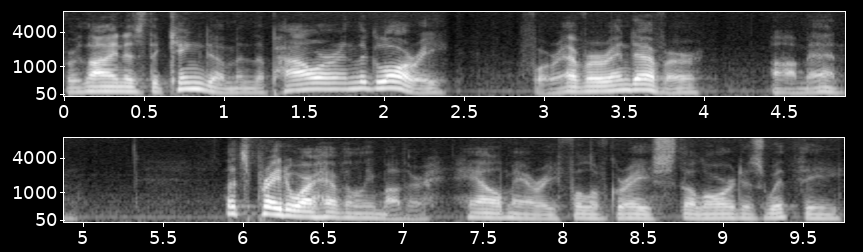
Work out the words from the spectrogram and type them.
For thine is the kingdom, and the power, and the glory, forever and ever. Amen. Let's pray to our Heavenly Mother. Hail Mary, full of grace, the Lord is with thee.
